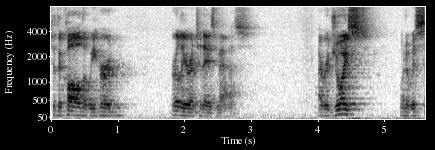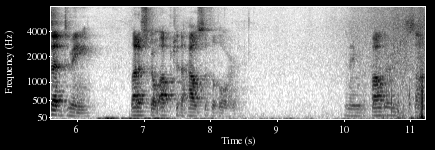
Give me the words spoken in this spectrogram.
to the call that we heard earlier in today's Mass. I rejoiced when it was said to me, Let us go up to the house of the Lord. In the name of the Father, and the Son,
